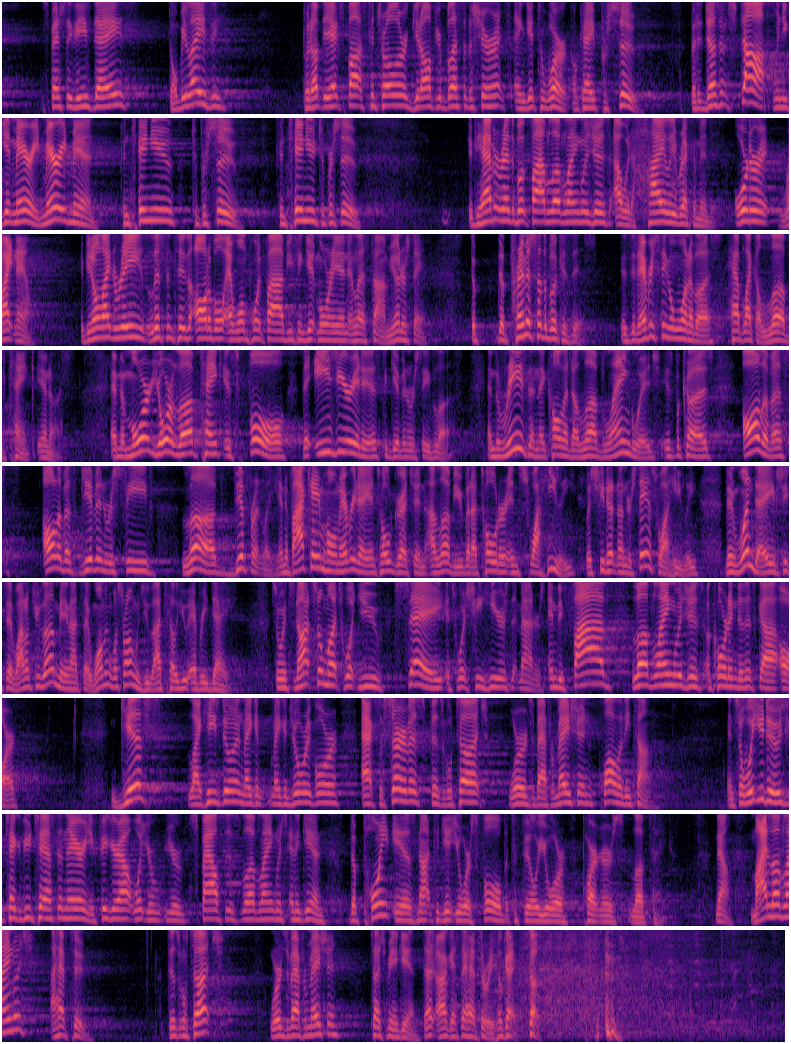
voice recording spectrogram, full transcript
especially these days, don't be lazy. Put up the Xbox controller, get off your blessed assurance, and get to work, okay? Pursue. But it doesn't stop when you get married. Married men, continue to pursue. Continue to pursue. If you haven't read the book Five Love Languages, I would highly recommend it. Order it right now. If you don't like to read, listen to the Audible at 1.5. You can get more in in less time. You understand? The, the premise of the book is this is that every single one of us have like a love tank in us. And the more your love tank is full, the easier it is to give and receive love. And the reason they call it a love language is because all of us, all of us give and receive love differently. And if I came home every day and told Gretchen, I love you, but I told her in Swahili, but she doesn't understand Swahili, then one day if she said, Why don't you love me? And I'd say, Woman, what's wrong with you? I tell you every day. So it's not so much what you say, it's what she hears that matters. And the five love languages, according to this guy, are gifts, like he's doing, making, making jewelry for her, acts of service, physical touch, words of affirmation, quality time. And so what you do is you take a few tests in there and you figure out what your, your spouse's love language. And again, the point is not to get yours full, but to fill your partner's love tank. Now, my love language, I have two physical touch Words of affirmation, touch me again. That, I guess I have three. Okay, so.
